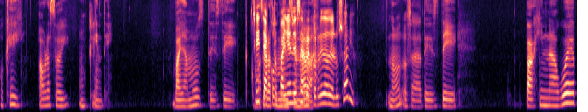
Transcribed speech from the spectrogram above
ok, ahora soy un cliente vayamos desde... sí, te acompaña en ese recorrido del usuario. ¿No? O sea, desde página web,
